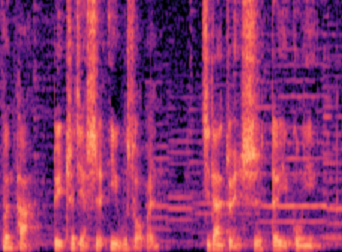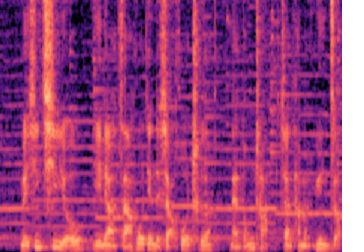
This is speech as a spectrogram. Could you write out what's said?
温帕对这件事一无所闻，鸡蛋准时得以供应，每星期由一辆杂货店的小货车来农场将它们运走。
